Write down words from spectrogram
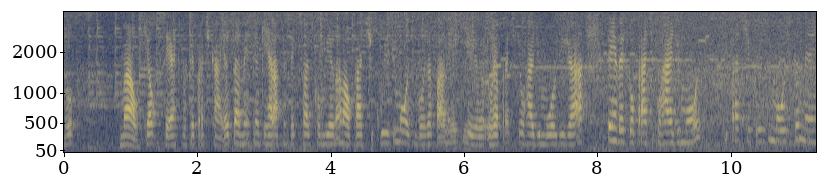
normal, que é o certo você praticar. Eu também tenho que relações sexuais com mulher normal, pratico easy mode, como eu já falei aqui, eu, eu já pratiquei o hard mode já. Tem vezes que eu pratico o hard mode e pratico o easy mode também.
